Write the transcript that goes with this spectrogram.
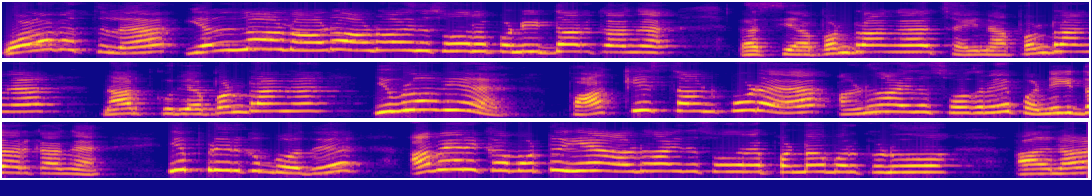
உலகத்துல எல்லா நாடும் அணு ஆயுத சோதனை பண்ணிட்டு தான் இருக்காங்க. ரஷ்யா பண்றாங்க சைனா பண்றாங்க நார்த் கொரியா பண்றாங்க. இவ்வளவு பாகிஸ்தான் கூட அணு ஆயுத சோதனையை பண்ணிக்கிட்டு தான் இருக்காங்க. இப்படி இருக்கும்போது அமெரிக்கா மட்டும் ஏன் அணு ஆயுத சோதனை பண்ணாம இருக்கணும்? அதனால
